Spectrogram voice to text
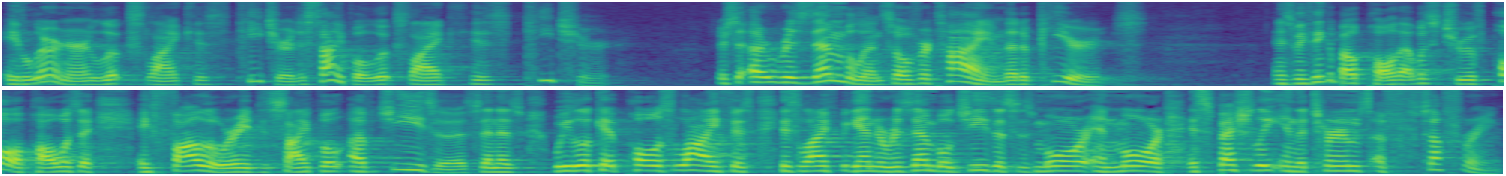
a learner looks like his teacher, a disciple looks like his teacher. There's a resemblance over time that appears. And as we think about Paul, that was true of Paul. Paul was a, a follower, a disciple of Jesus. And as we look at Paul's life, his, his life began to resemble Jesus' more and more, especially in the terms of suffering.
